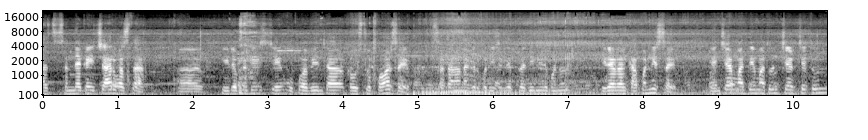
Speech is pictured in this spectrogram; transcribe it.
आज संध्याकाळी चार वाजता पी डब्ल्यू डीचे उपअभियंता कौस्तुभ पवार साहेब सटाणा नगर परिषदेचे प्रतिनिधी म्हणून हिरालाल कापडणीस साहेब यांच्या माध्यमातून चर्चेतून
